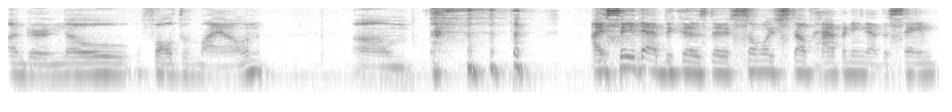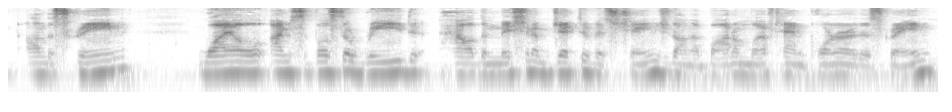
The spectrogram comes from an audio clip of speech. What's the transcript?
under no fault of my own. Um, I say that because there's so much stuff happening at the same on the screen while I'm supposed to read how the mission objective has changed on the bottom left hand corner of the screen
